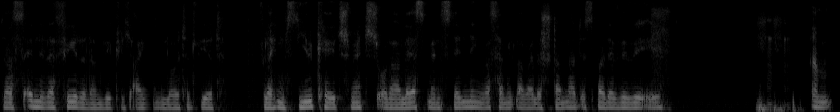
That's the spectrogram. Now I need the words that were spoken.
das Ende der Fehde dann wirklich eingeläutet wird. Vielleicht ein Steel Cage-Match oder Last Man Standing, was ja mittlerweile Standard ist bei der WWE. Ähm,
